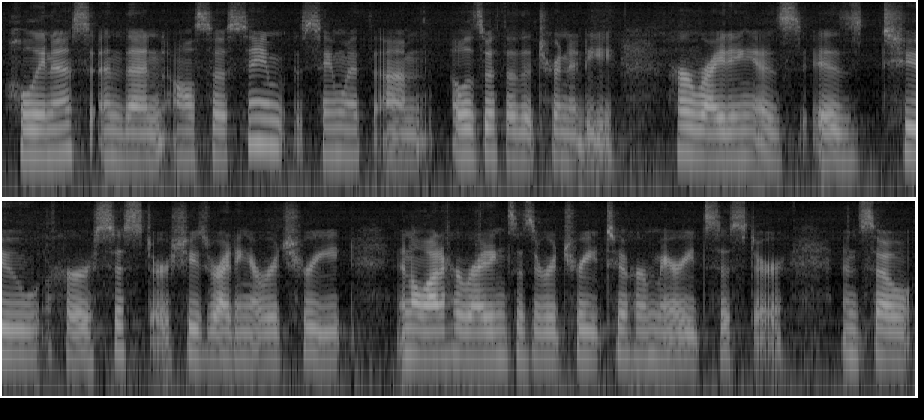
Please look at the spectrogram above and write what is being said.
holiness, and then also same same with um, Elizabeth of the Trinity. Her writing is is to her sister. She's writing a retreat, and a lot of her writings is a retreat to her married sister. And so,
